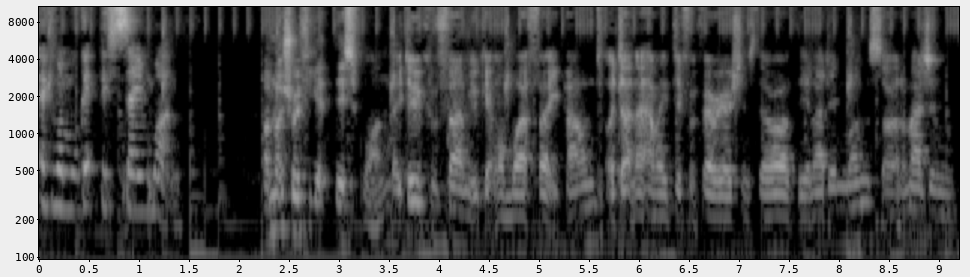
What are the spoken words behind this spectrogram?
everyone will get this same one? I'm not sure if you get this one. They do confirm you'll get one worth thirty pound. I don't know how many different variations there are of the Aladdin ones, so I'd imagine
